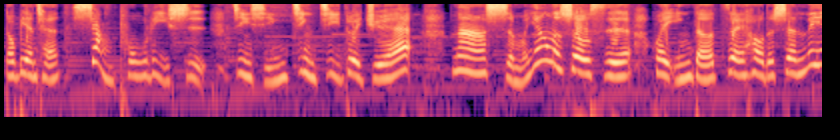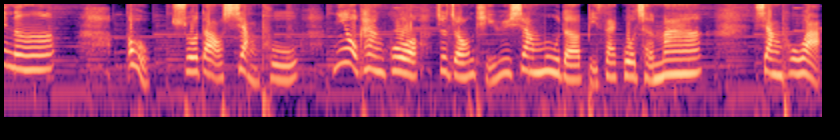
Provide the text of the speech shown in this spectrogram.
都变成相扑力士进行竞技对决，那什么样的寿司会赢得最后的胜利呢？哦，说到相扑，你有看过这种体育项目的比赛过程吗？相扑啊，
